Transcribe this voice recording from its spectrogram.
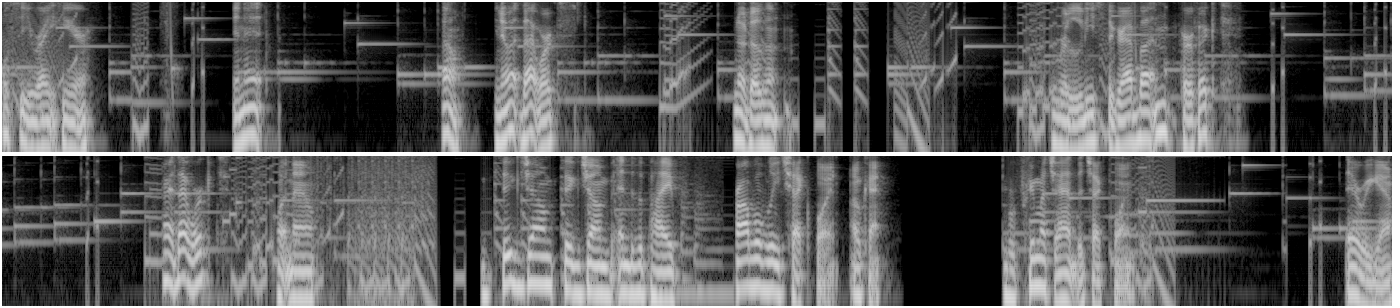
We'll see right here. In it. Oh, you know what? That works. No, it doesn't. Release the grab button. Perfect. Alright, that worked. What now? Big jump, big jump into the pipe. Probably checkpoint. Okay. We're pretty much at the checkpoint. There we go.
